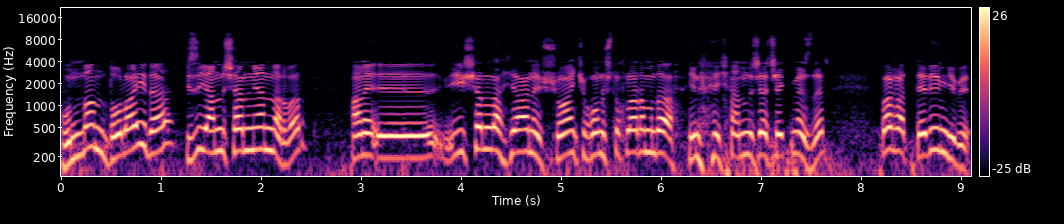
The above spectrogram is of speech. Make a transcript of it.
bundan dolayı da bizi yanlış anlayanlar var. Hani e, inşallah yani şu anki konuştuklarımı da yine yanlışa çekmezler. Fakat dediğim gibi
